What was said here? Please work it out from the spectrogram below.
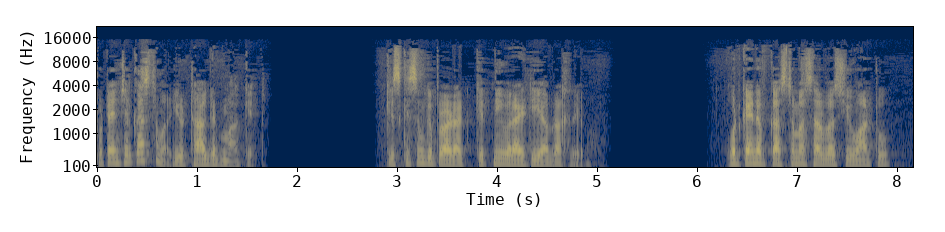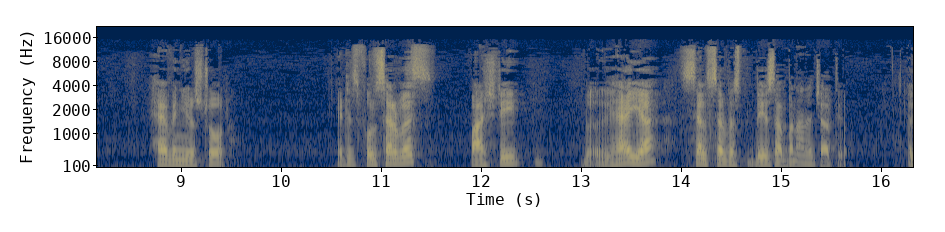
potential customer your target market کس قسم کے پروڈکٹ کتنی ورائٹی آپ رکھ رہے ہو؟ What kind of customer service you want to have in your store it is full service party ہے یا سیلف سروس بیس آپ بنانا چاہتے ہو.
